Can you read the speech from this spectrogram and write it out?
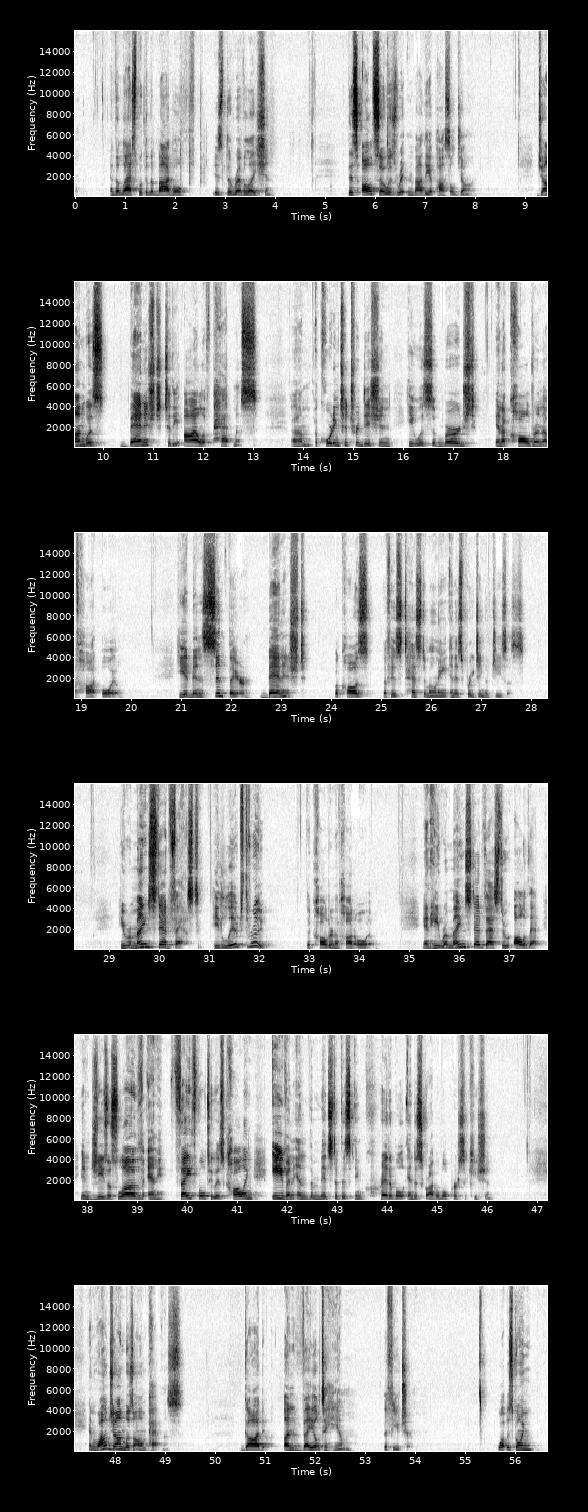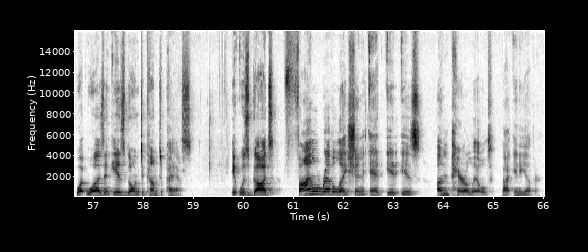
and the last book of the Bible is the Revelation. This also was written by the Apostle John. John was banished to the Isle of Patmos. Um, according to tradition, he was submerged in a cauldron of hot oil. He had been sent there, banished, because of his testimony and his preaching of Jesus. He remained steadfast. He lived through the cauldron of hot oil. And he remained steadfast through all of that in Jesus' love and faithful to his calling, even in the midst of this incredible, indescribable persecution. And while John was on Patmos, God unveiled to him the future. What was going what was and is going to come to pass. It was God's final revelation and it is unparalleled by any other.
